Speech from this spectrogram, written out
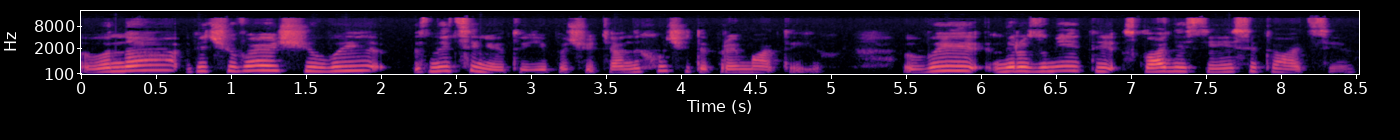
Вона відчуває, що ви знецінюєте її почуття, не хочете приймати їх. Ви не розумієте складність її ситуації.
